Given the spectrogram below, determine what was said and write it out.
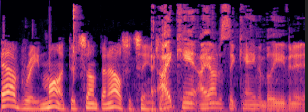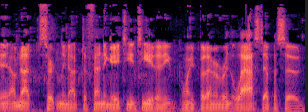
every month it's something else. It seems. I can't. I honestly can't even believe in it. and I'm not certainly not defending AT and T at any point, but I remember in the last episode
